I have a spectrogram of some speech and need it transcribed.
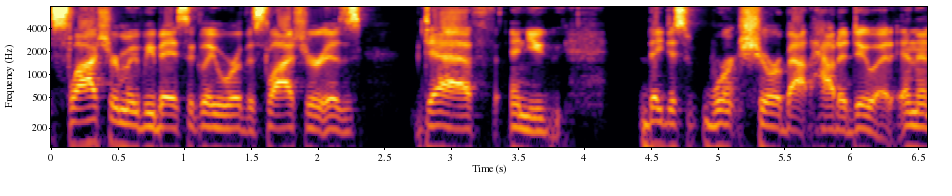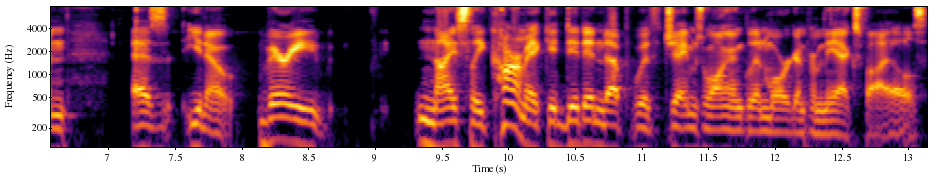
slasher movie basically where the slasher is death and you, they just weren't sure about how to do it. And then, as you know, very nicely karmic, it did end up with James Wong and Glenn Morgan from the X Files.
